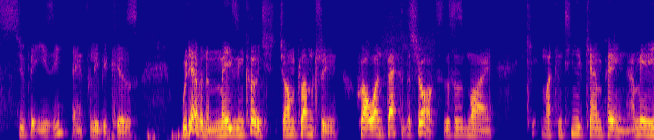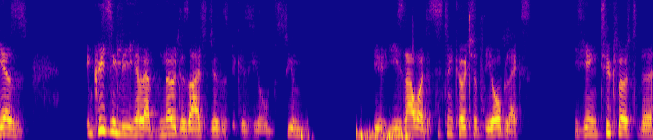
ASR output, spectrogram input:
super easy, thankfully, because we'd have an amazing coach, John Plumtree, who I want back at the Sharks. This is my my continued campaign. I mean, he has increasingly he'll have no desire to do this because he'll assume he's now what assistant coach at the All Blacks. He's getting too close to the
